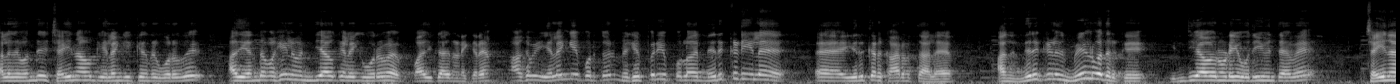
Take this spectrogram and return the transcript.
அல்லது வந்து சைனாவுக்கு இலங்கைக்குன்ற உறவு அது எந்த வகையிலும் இந்தியாவுக்கு இலங்கை உறவை பாதிக்காதுன்னு நினைக்கிறேன். ஆகவே இலங்கை பொறுத்தவரை மிகப்பெரிய பொருளாதார நெருக்கடியில் இருக்கிற காரணத்தால் அந்த நெருக்கடியில் மீள்வதற்கு இந்தியாவினுடைய உதவியும் தேவை சைனா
